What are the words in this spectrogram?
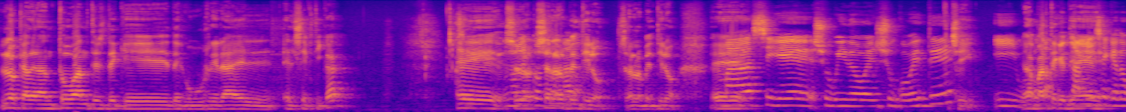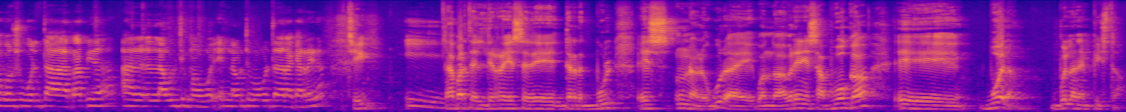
lo que adelantó antes de que, de ocurriera el, el safety car. Eh, se, lo, los ventiló, se los ventiló. Eh, sigue subido en su cohete. Sí. Y Aparte que también se quedó con su vuelta rápida a la última, en la última vuelta de la carrera. Sí. Y... Aparte, el DRS de, Red Bull es una locura. Cuando abren esa boca, vuelan, vuelan en pista.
